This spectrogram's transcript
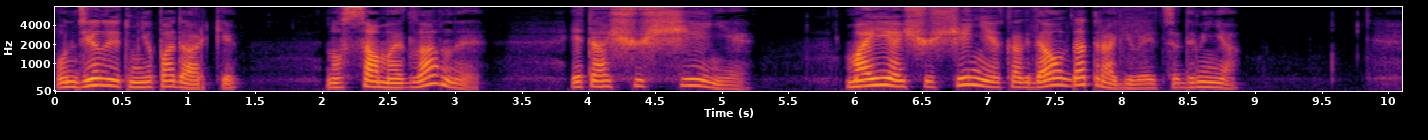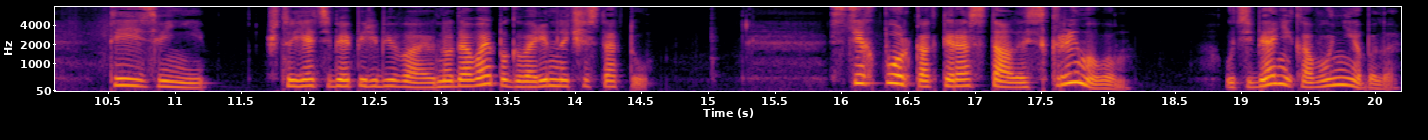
Он делает мне подарки. Но самое главное — это ощущения. Мои ощущения, когда он дотрагивается до меня. Ты извини, что я тебя перебиваю, но давай поговорим на чистоту. С тех пор, как ты рассталась с Крымовым, у тебя никого не было.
